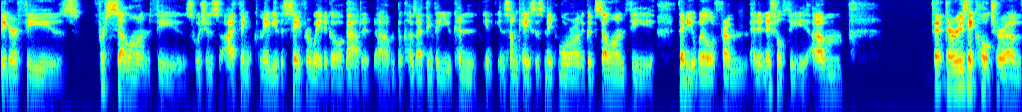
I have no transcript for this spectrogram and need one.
bigger fees for sell-on fees, which is, I think, maybe the safer way to go about it, um, because I think that you can, in, in, some cases, make more on a good sell-on fee than you will from an initial fee. Um, that there is a culture of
